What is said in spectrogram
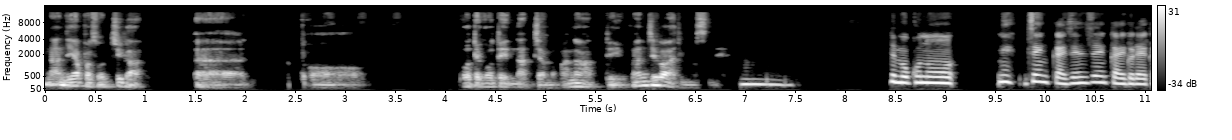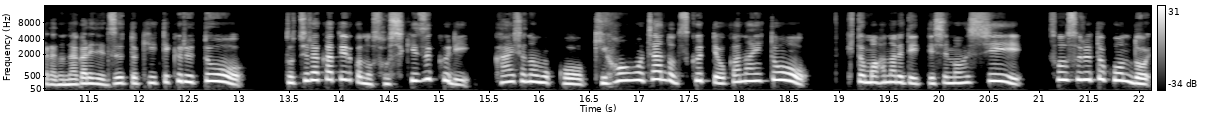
なんでやっぱそっちが、えー、と、後手後手になっちゃうのかなっていう感じはありますね。うん、でもこの、ね、前回、前々回ぐらいからの流れでずっと聞いてくると、どちらかというとこの組織づくり、会社のこう、基本をちゃんと作っておかないと、人も離れていってしまうし、そうすると今度、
